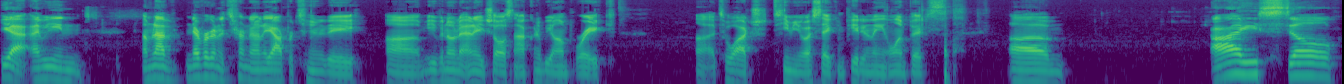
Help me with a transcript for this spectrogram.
Yeah, I mean, I'm not never going to turn down the opportunity, um, even though the NHL is not going to be on break, uh, to watch Team USA compete in the Olympics. Um, I still,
